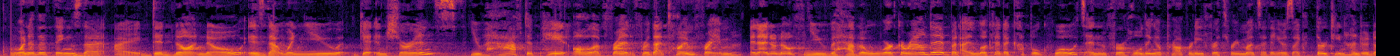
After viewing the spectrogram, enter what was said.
One of the things that I did not know is that when you get insurance, you have to pay it all up front for that time frame. And I don't know if you have a work around it, but I looked at a couple quotes and for holding a property for three months, I think it was like $1,300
